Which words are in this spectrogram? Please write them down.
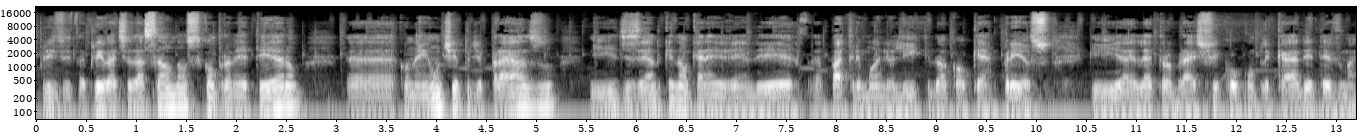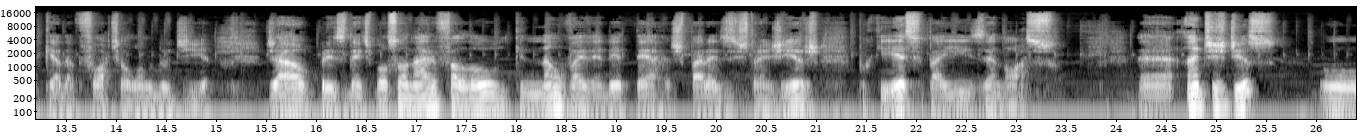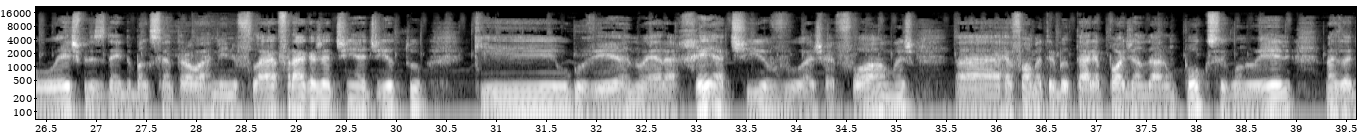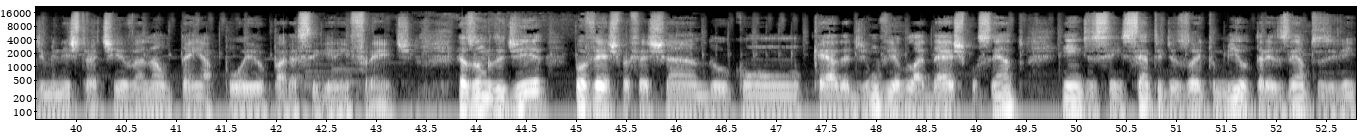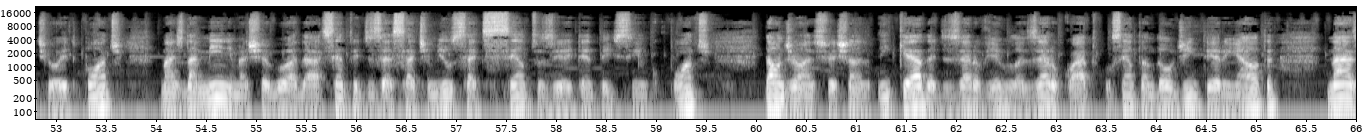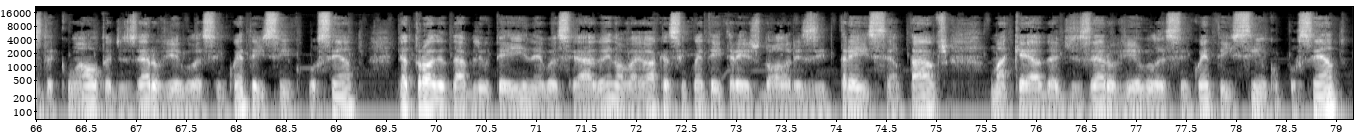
privatização, não se comprometeram é, com nenhum tipo de prazo e dizendo que não querem vender é, patrimônio líquido a qualquer preço. E a Eletrobras ficou complicada e teve uma queda forte ao longo do dia. Já o presidente Bolsonaro falou que não vai vender terras para os estrangeiros, porque esse país é nosso. É, antes disso, o ex-presidente do Banco Central, Armínio Fraga, já tinha dito que o governo era reativo às reformas. A reforma tributária pode andar um pouco, segundo ele, mas a administrativa não tem apoio para seguir em frente. Resumo do dia: Bovespa fechando com queda de 1,10%, índice em 118.328 pontos, mas na mínima chegou a dar 117.785 pontos. Dow Jones fechando em queda de 0,04%, andou o dia inteiro em alta. Nasdaq com alta de 0,55%, petróleo WTI negociado em Nova York a 53 dólares e 3 centavos, uma queda de 0,55%,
